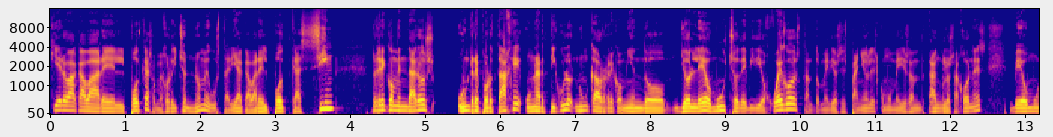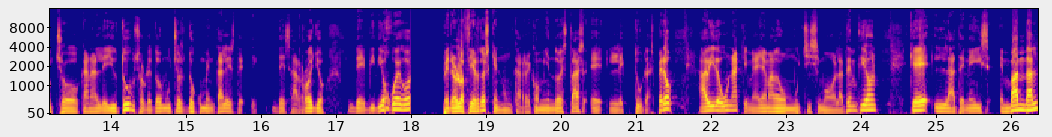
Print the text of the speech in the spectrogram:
quiero acabar el podcast, o mejor dicho, no me gustaría acabar el podcast sin recomendaros un reportaje, un artículo, nunca os recomiendo, yo leo mucho de videojuegos, tanto medios españoles como medios anglosajones, veo mucho canal de YouTube, sobre todo muchos documentales de, desarrollo de videojuegos. Pero lo cierto es que nunca recomiendo estas eh, lecturas. Pero ha habido una que me ha llamado muchísimo la atención, que la tenéis en Vandal,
